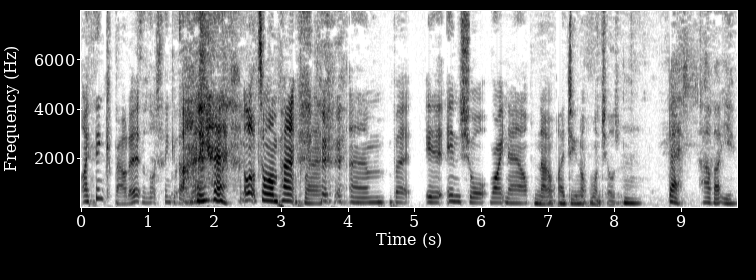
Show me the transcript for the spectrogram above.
I think about it. There's a lot to think about. yeah, a lot to unpack there. Um, but in short, right now, no, I do not want children. Mm. Beth, how about you?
